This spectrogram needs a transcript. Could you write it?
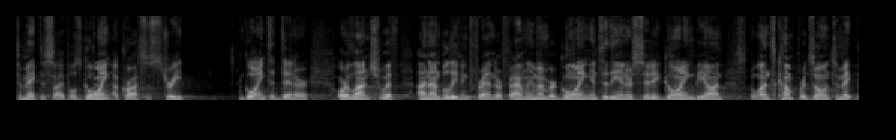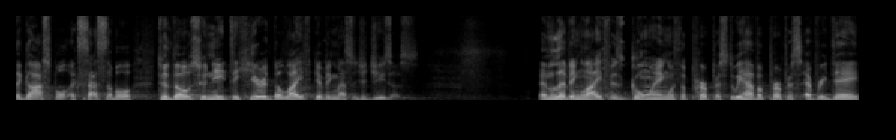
to make disciples. Going across the street, going to dinner or lunch with an unbelieving friend or family member, going into the inner city, going beyond one's comfort zone to make the gospel accessible to those who need to hear the life giving message of Jesus. And living life is going with a purpose. Do we have a purpose every day?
